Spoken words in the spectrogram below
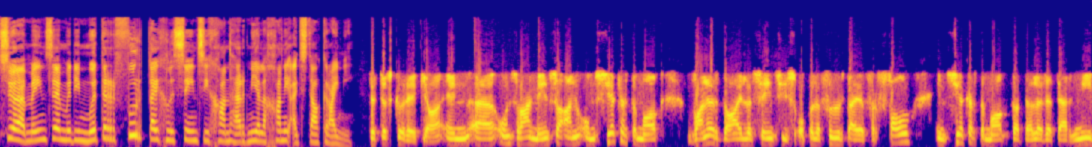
So mense moet die motorvoertuiglisensie gaan hernie, hulle gaan nie uitstel kry nie. Dit is korrek ja en uh, ons raai mense aan om seker te maak wanneer daai lisensies op hulle voertuie verval en seker te maak dat hulle dit hernie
